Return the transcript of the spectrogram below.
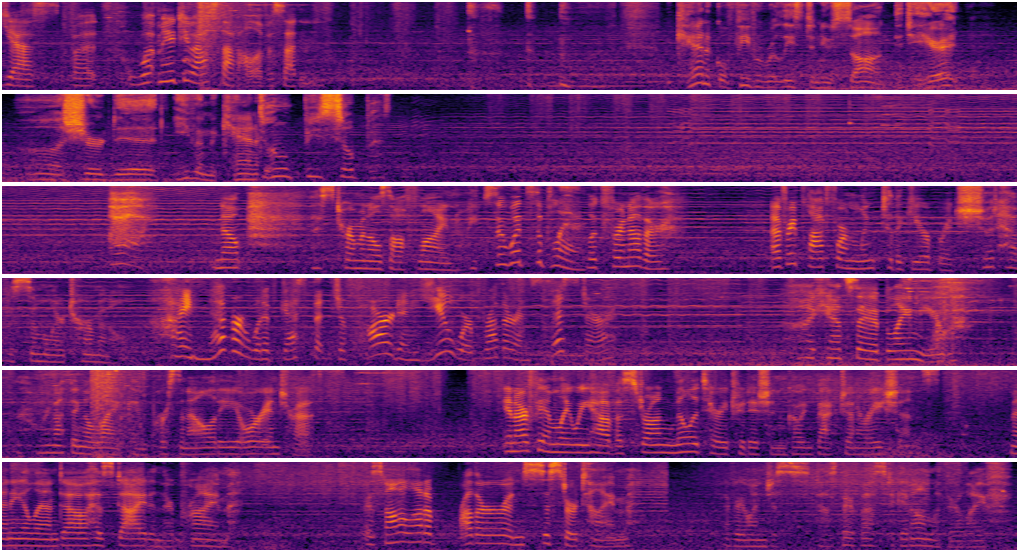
Yes, but what made you ask that all of a sudden? Mechanical Fever released a new song. Did you hear it? Oh, sure did. Even Mechanical. Don't be so bad. Nope. This terminal's offline. So what's the plan? look for another. Every platform linked to the gear bridge should have a similar terminal. I never would have guessed that Gepard and you were brother and sister. I can't say I blame you. We're nothing alike in personality or interests. In our family, we have a strong military tradition going back generations. Many a Landau has died in their prime. There's not a lot of brother and sister time. Everyone just does their best to get on with their life.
